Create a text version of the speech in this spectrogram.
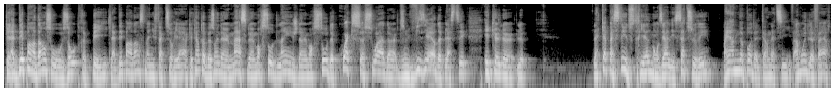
que la dépendance aux autres pays, que la dépendance manufacturière, que quand tu as besoin d'un masque, d'un morceau de linge, d'un morceau de quoi que ce soit, d'une visière de plastique, et que le, la capacité industrielle mondiale est saturée, ben, il n'y en a pas d'alternative, à moins de le faire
